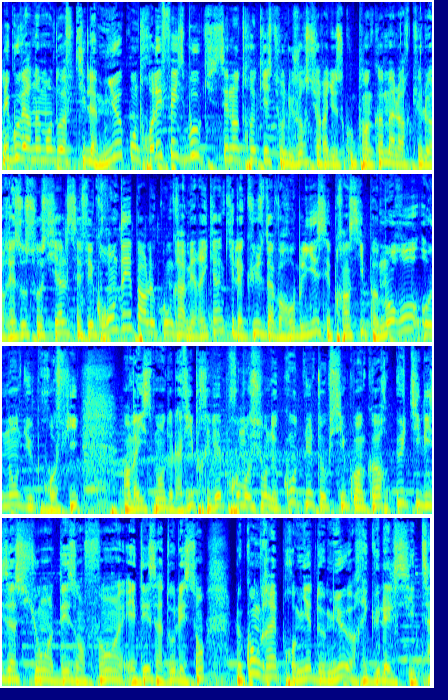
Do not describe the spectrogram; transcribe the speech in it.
Les gouvernements doivent-ils mieux contrôler Facebook? C'est notre question du jour sur radioscoop.com alors que le réseau social s'est fait gronder par le Congrès américain qui l'accuse d'avoir oublié ses principes moraux au nom du profit. Envahissement de la vie privée, promotion de contenu toxique ou encore utilisation des enfants et des adolescents. Le Congrès promet de mieux réguler le site.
